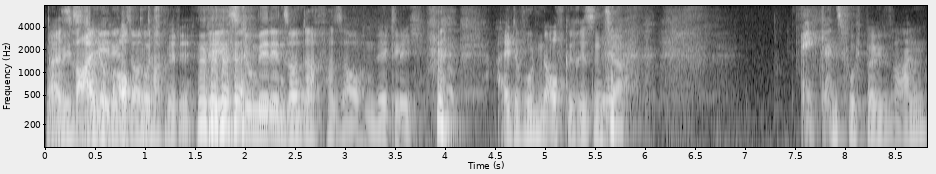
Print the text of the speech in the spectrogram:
Da ist Valium den auch Sonntag- Putschmittel. Willst du mir den Sonntag versauchen? Wirklich? Alte Wunden aufgerissen. Ja. Ey, ganz furchtbar, wir waren.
